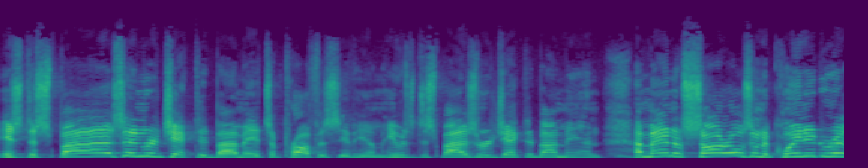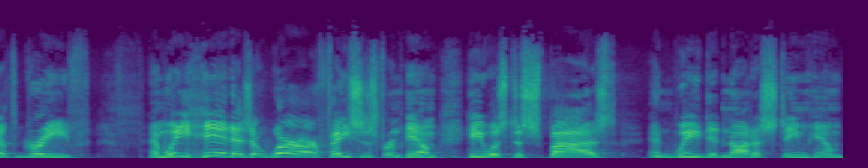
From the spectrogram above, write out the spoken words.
is despised and rejected by men. It's a prophecy of him. He was despised and rejected by men. A man of sorrows and acquainted with grief. And we hid, as it were, our faces from him. He was despised, and we did not esteem him.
